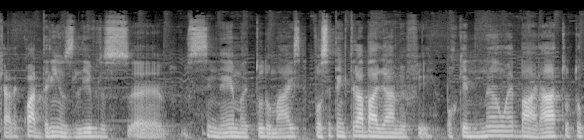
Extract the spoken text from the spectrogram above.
cara, quadrinhos, livros, é, cinema e tudo mais, você tem que trabalhar, meu filho. Porque não é barato tu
